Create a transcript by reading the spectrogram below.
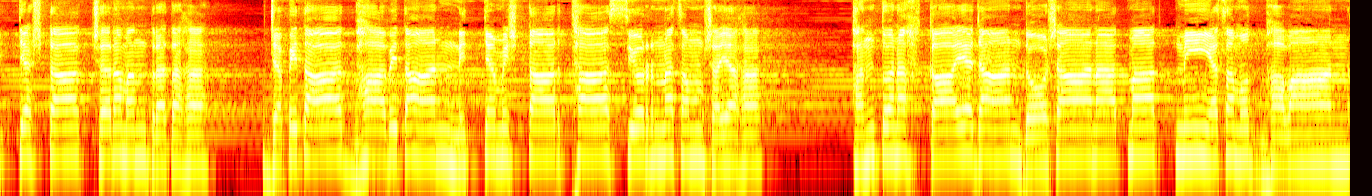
इत्यष्टाक्षरमन्त्रतः जपिताद्भावितान्नित्यमिष्टार्थास्युर्न संशयः हन्तु नः कायजान् दोषानात्मात्मीयसमुद्भवान्।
